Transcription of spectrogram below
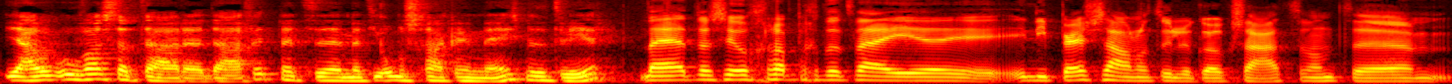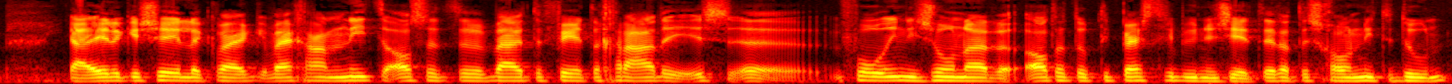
ja, hoe, hoe, was dat daar, uh, David? Met, uh, met die omschakeling ineens, met het weer? Nou ja, het was heel grappig dat wij in die perszaal natuurlijk ook zaten. Want ehm, ja, eerlijk is eerlijk, wij, wij gaan niet als het buiten 40 graden is... vol in die zon altijd op die perstribune zitten. Dat is gewoon niet te doen.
